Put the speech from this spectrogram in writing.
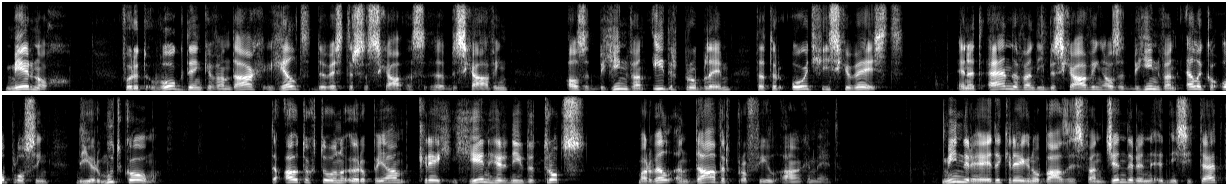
Meer nog, voor het wookdenken vandaag geldt de westerse eh, beschaving als het begin van ieder probleem dat er ooit is geweest en het einde van die beschaving als het begin van elke oplossing die er moet komen. De autochtone Europeaan kreeg geen hernieuwde trots maar wel een daderprofiel aangemeten. Minderheden kregen op basis van gender en etniciteit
